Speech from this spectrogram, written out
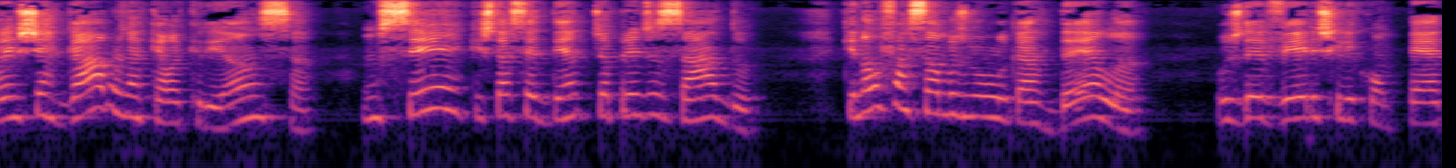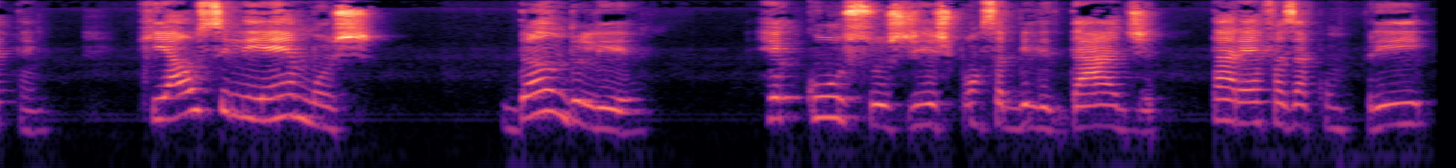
para enxergarmos naquela criança um ser que está sedento de aprendizado, que não façamos no lugar dela os deveres que lhe competem, que auxiliemos dando-lhe recursos de responsabilidade, tarefas a cumprir,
